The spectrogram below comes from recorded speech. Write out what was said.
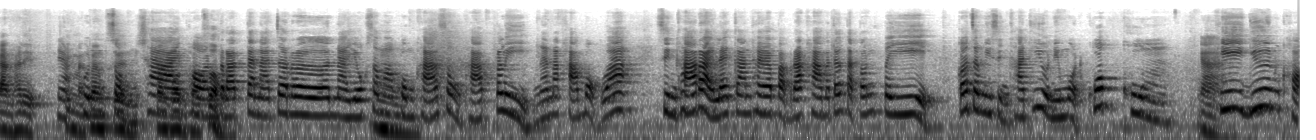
การผลิตเนี่ยที่มันคุณเพิ่มสขึ้นมชายต้นพทุนขนรส่งรัตนเจริญ นายกสมาคมอืมค้าส่งค้าปลีกเนี่ยนะคะ บอกว่าสินค้าหลายรายการทยอยปรับราคามาตั้งแต่ต้นปี ก็จะมีสินค้าที่อยู่ในหมวดควบคุมอ่า ที่ยื่นขอ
